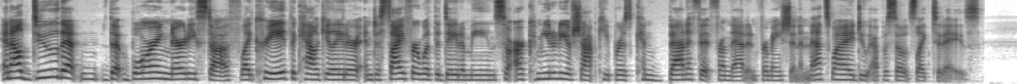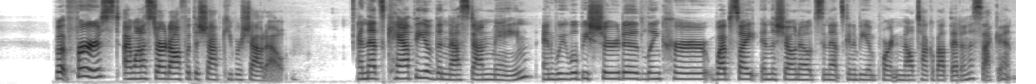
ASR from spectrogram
And I'll do that that boring nerdy stuff, like create the calculator and decipher what the data means so our community of shopkeepers can benefit from that information. And that's why I do episodes like today's. But first, I want to start off with the shopkeeper shout out. And that's Kathy of the Nest on Maine. And we will be sure to link her website in the show notes, and that's going to be important. I'll talk about that in a second.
